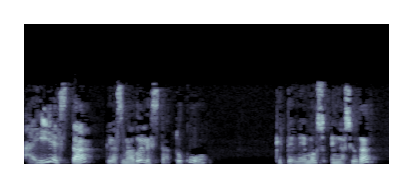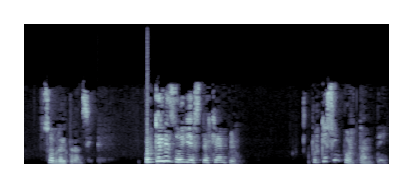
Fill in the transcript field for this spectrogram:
Ahí está plasmado el statu quo que tenemos en la ciudad sobre el tránsito. ¿Por qué les doy este ejemplo? Porque es importante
